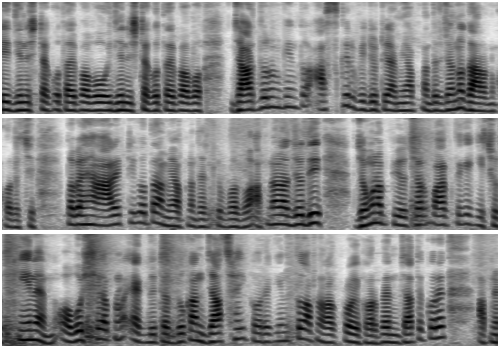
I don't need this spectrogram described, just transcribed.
এই জিনিসটা কোথায় পাবো, ওই জিনিসটা কোথায় পাবো? যার দরুন কিন্তু আজকের ভিডিওটি আমি আপনাদের জন্য ধারণ করেছি। তবে হ্যাঁ আরেকটি কথা আমি আপনাদেরকে বলব। আপনারা যদি যমুনা ফিউচার পার্ক থেকে কিছু কিনেন, অবশ্যই আপনারা এক দুইটা দোকান যাচাই করে কিন্তু আপনারা ক্রয় করবেন। যাতে করে আপনি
